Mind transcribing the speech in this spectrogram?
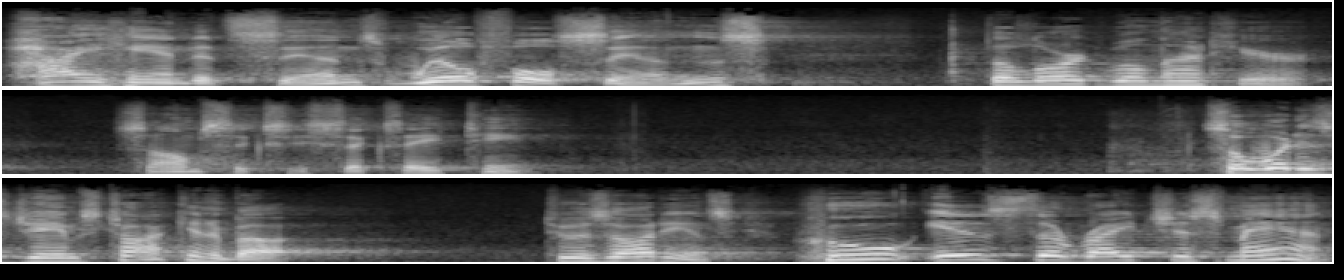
high handed sins, willful sins, the Lord will not hear. Psalm 66 18. So, what is James talking about to his audience? Who is the righteous man?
